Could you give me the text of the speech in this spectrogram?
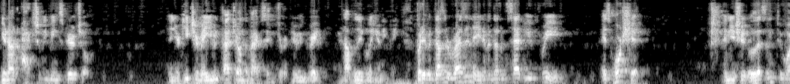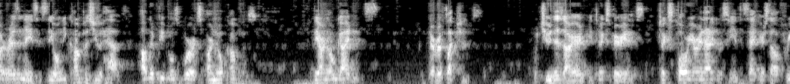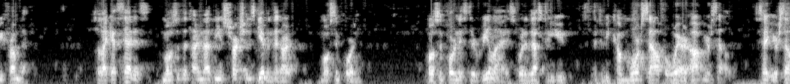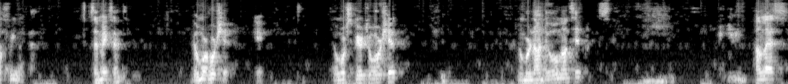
You're not actually being spiritual. And your teacher may even pat you on the back saying, you're doing great. You're not labeling anything. But if it doesn't resonate, if it doesn't set you free, it's horseshit. And you should listen to what resonates. It's the only compass you have. Other people's words are no compass. They are no guidance. They're reflections, which you desired into experience to explore your inadequacy and to set yourself free from them. So like I said, it's most of the time not the instructions given that are most important. Most important is to realize what it does to you and to become more self-aware of yourself. To set yourself free like that. Does that make sense? No more horseshit. Okay? No more spiritual horseshit. No more non-dual nonsense. Unless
